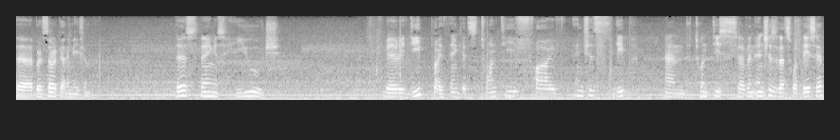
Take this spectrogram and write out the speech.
The berserk animation. This thing is huge. Very deep. I think it's 25 inches deep and 27 inches. That's what they said.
